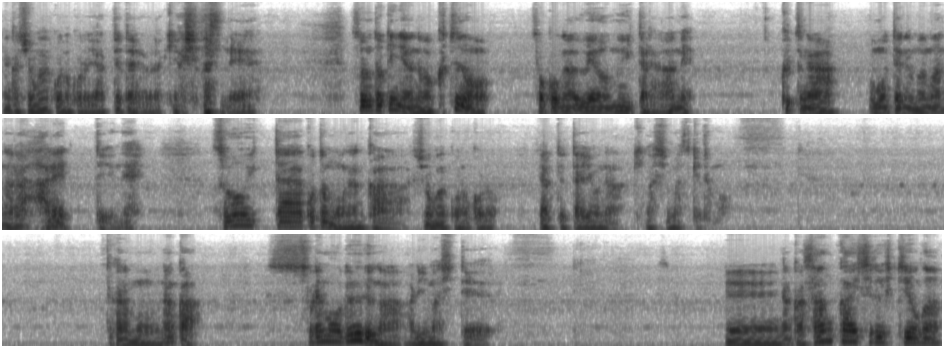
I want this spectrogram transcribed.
なんか小学校の頃やってたような気がしますね。その時にあの、靴の底が上を向いたら雨、靴が表のままなら晴れっていうね、そういったこともなんか小学校の頃やってたような気がしますけども。だからもうなんかそれもルールがありまして、えー、なんか3回する必要が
